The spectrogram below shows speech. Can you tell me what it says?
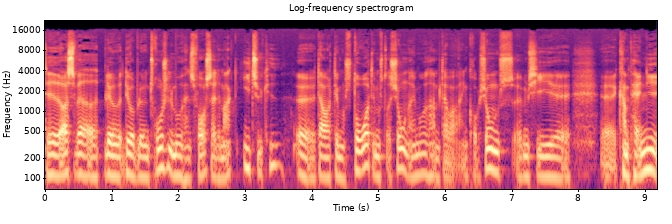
det havde også været, blev, det var blevet en trussel mod hans fortsatte magt i Tyrkiet. Øh, der var store demonstrationer imod ham. Der var en korruptionskampagne øh, øh, øh, kampagne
